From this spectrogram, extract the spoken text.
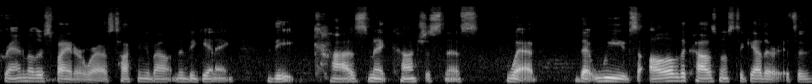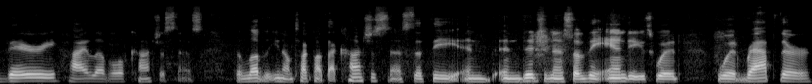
Grandmother Spider, where I was talking about in the beginning, the cosmic consciousness web that weaves all of the cosmos together. It's a very high level of consciousness. The love, you know, I'm talking about that consciousness that the in, indigenous of the Andes would would wrap their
